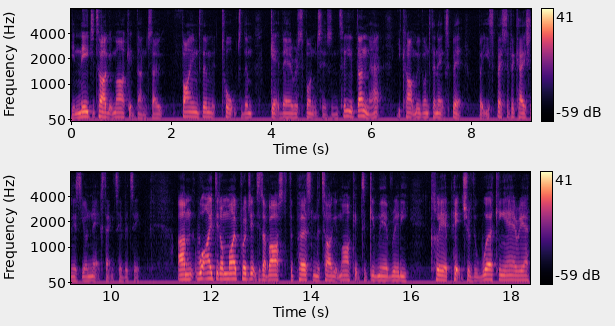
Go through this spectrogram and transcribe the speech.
You need your target market done. So find them, talk to them, get their responses. Until you've done that, you can't move on to the next bit. But your specification is your next activity. Um, what I did on my project is I've asked the person, the target market, to give me a really clear picture of the working area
